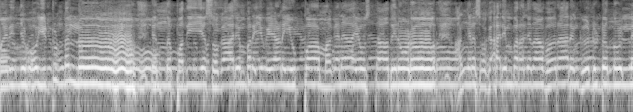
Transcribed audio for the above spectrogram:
മലിഞ്ഞു പോയിട്ടുണ്ടല്ലോ. എന്ന് പതിയെ സ്വകാര്യം പറയുകയാണ് ഈ ഉപ്പ മകനായ ഉസ്താദിനോട്. അങ്ങനെ സ്വകാര്യം പറഞ്ഞതാ വേറെ ആരും കേട്ടിട്ടൊന്നുമില്ല.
